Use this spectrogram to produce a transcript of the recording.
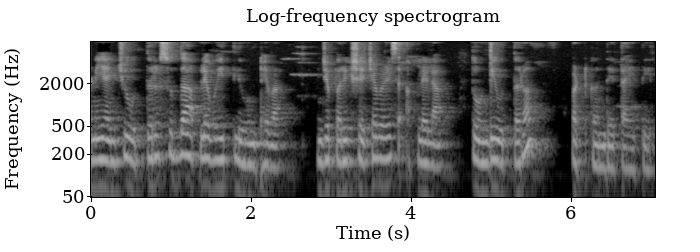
आणि यांची उत्तरंसुद्धा आपल्या वहीत लिहून ठेवा. म्हणजे परीक्षेच्या वेळेस आपल्याला तोंडी उत्तरं पटकन देता येतील.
